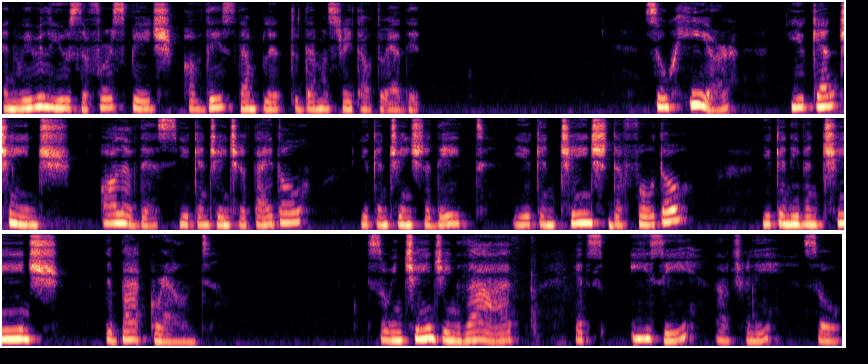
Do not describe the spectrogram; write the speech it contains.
and we will use the first page of this template to demonstrate how to edit. So here, you can change all of this. You can change the title, you can change the date, you can change the photo, you can even change the background. So in changing that, it's easy actually. So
